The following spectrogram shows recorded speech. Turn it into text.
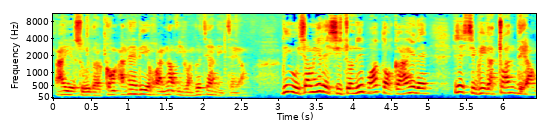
啊耶稣就讲，安尼你的烦恼遗忘搁遮尔济哦。你为什么迄个时阵你无法度甲迄个、迄个心气甲转掉？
